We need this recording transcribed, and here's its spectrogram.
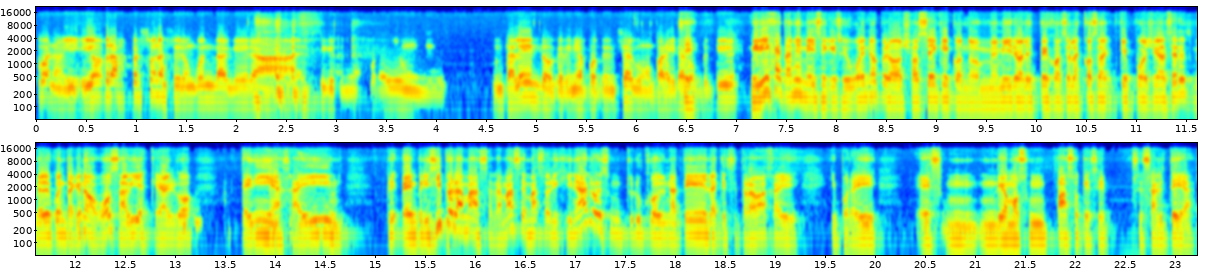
bueno, y, y otras personas se dieron cuenta que era sí que tenía por ahí un, un talento, que tenía potencial como para ir Sí. a competir. Mi vieja también me dice que soy bueno, pero yo sé que cuando me miro al espejo a hacer las cosas que puedo llegar a hacer, me doy cuenta que no. Vos sabías que algo tenías ahí. En principio la masa, ¿la masa es más original o es un truco de una tela que se trabaja y, y por ahí es un, un, digamos, un paso que se, se saltea?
